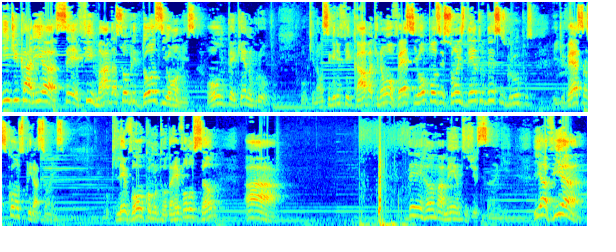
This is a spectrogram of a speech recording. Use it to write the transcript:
indicaria ser firmada sobre 12 homens, ou um pequeno grupo, o que não significava que não houvesse oposições dentro desses grupos e diversas conspirações. O que levou, como toda revolução, a derramamentos de sangue. E havia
